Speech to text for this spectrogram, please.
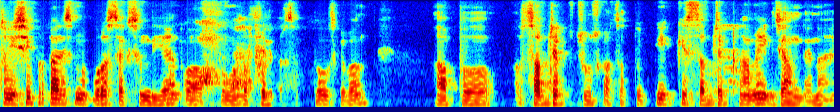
तो इसी प्रकार इसमें पूरा सेक्शन दिया है तो आप तो मतलब फिल कर सकते हो। उसके बाद आप सब्जेक्ट चूज़ कर सकते हो कि किस सब्जेक्ट का हमें एग्ज़ाम देना है,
